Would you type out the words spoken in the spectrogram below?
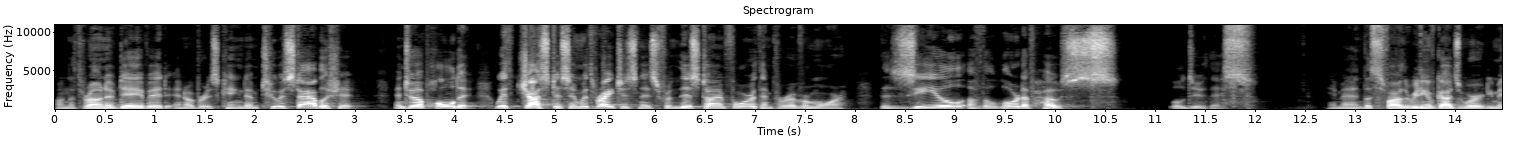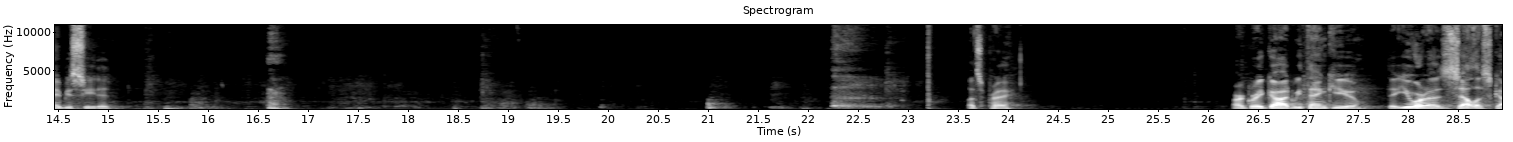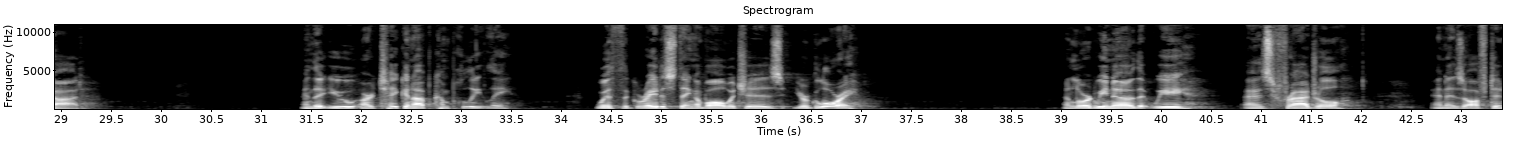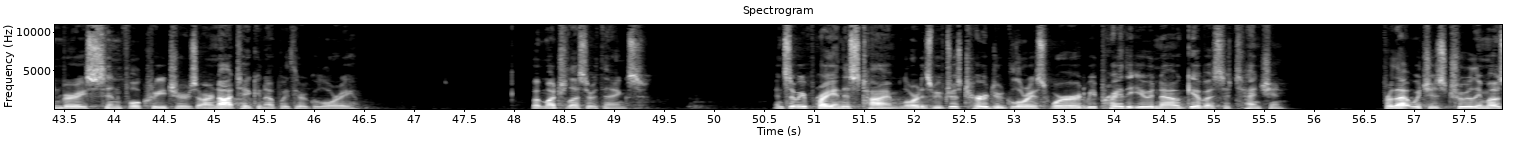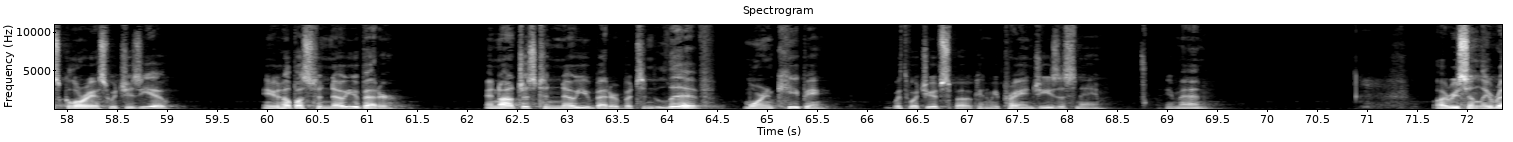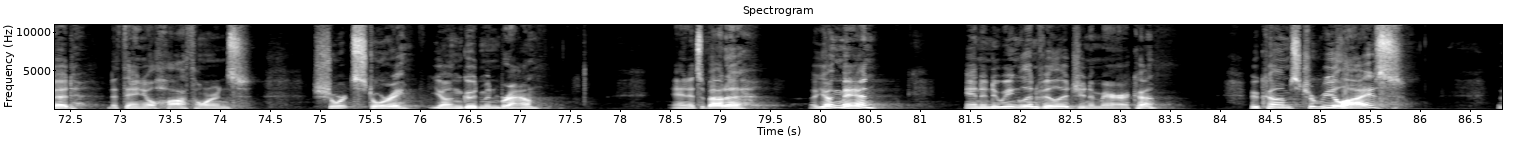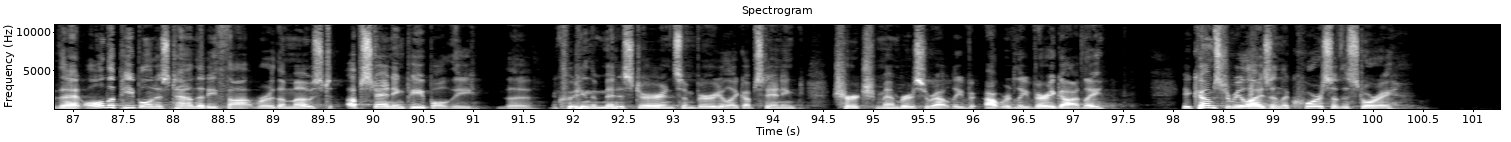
on the throne of David and over his kingdom to establish it and to uphold it with justice and with righteousness from this time forth and forevermore. The zeal of the Lord of hosts will do this. Amen. Thus far, the reading of God's word. You may be seated. Let's pray. Our great God, we thank you that you are a zealous God and that you are taken up completely with the greatest thing of all, which is your glory. And Lord, we know that we, as fragile and as often very sinful creatures, are not taken up with your glory, but much lesser things. And so we pray in this time, Lord, as we've just heard your glorious word, we pray that you would now give us attention for that which is truly most glorious, which is you. And you'd help us to know you better. And not just to know you better, but to live more in keeping with what you have spoken. We pray in Jesus' name. Amen. I recently read Nathaniel Hawthorne's short story, Young Goodman Brown. And it's about a, a young man in a New England village in America who comes to realize that all the people in his town that he thought were the most upstanding people, the, the, including the minister and some very like upstanding church members who are outwardly, outwardly very godly, he comes to realize in the course of the story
